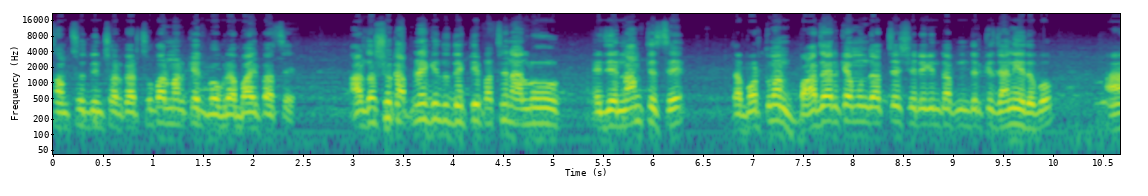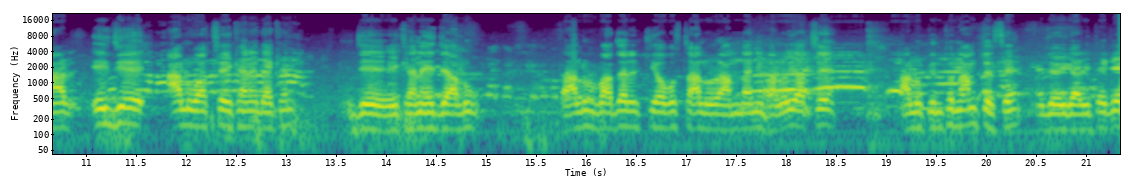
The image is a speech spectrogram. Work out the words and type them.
শামসুদ্দিন সরকার সুপার মার্কেট বগুড়া বাইপাসে। আর দর্শক, আপনারা কিন্তু দেখতেই পাচ্ছেন আলু এই যে নামতেছে, তা বর্তমান বাজার কেমন যাচ্ছে সেটা কিন্তু আপনাদেরকে জানিয়ে দেবো। আর এই যে আলু আছে এখানে দেখেন, যে এখানে যে আলু, আলুর বাজারের কি অবস্থা, আলুর আমদানি ভালোই আছে। আলু কিন্তু নামতেছে এই যে ওই গাড়ি থেকে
